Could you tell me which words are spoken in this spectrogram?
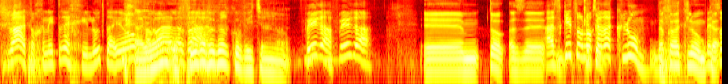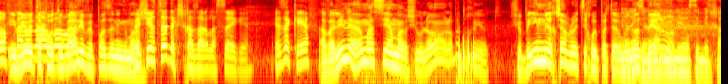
תשמע, תוכנית רכילות היום, חבל היום על אופירה הזמן. וברקוביץ' היום. פירה, פירה. אמ, טוב, אז... אה, אז קיצור, לא קרה כלום. לא קרה כלום. בסוף הביאו חלון את הפורטוגלי ופה זה נגמר. ושיר צדק שחזר לסגל. איזה כיף. אבל הנה, היום אסי אמר שהוא לא לא בתוכניות. שאם עכשיו לא הצליחו להיפטר ממנו, אז בינואר. אני מתחם...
